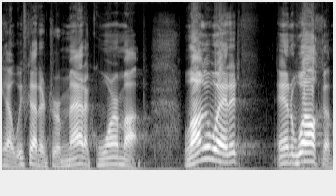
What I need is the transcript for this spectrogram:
Yeah, we've got a dramatic warm up. Long awaited and welcome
